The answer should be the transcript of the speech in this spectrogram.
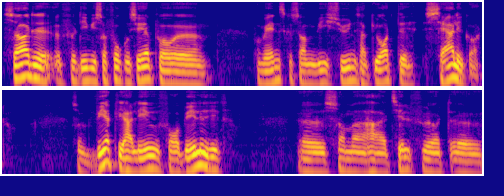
så er det, fordi vi så fokuserer på, øh, på mennesker, som vi synes har gjort det særlig godt. Som virkelig har levet forbilledigt, øh, som har tilført øh,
